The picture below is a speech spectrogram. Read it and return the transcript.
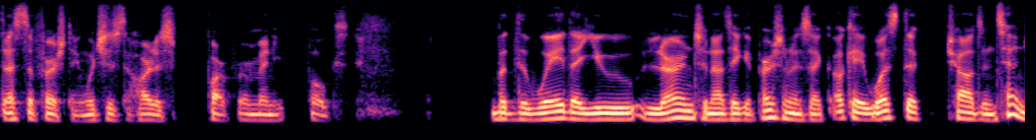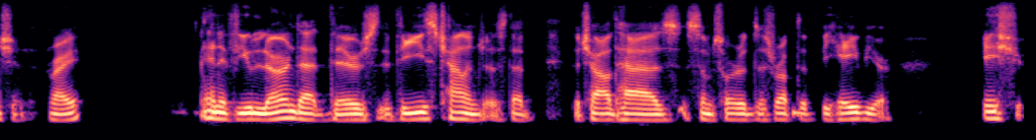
that's the first thing which is the hardest part for many folks. But the way that you learn to not take it personal is like okay what's the child's intention right? And if you learn that there's these challenges that the child has some sort of disruptive behavior issue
